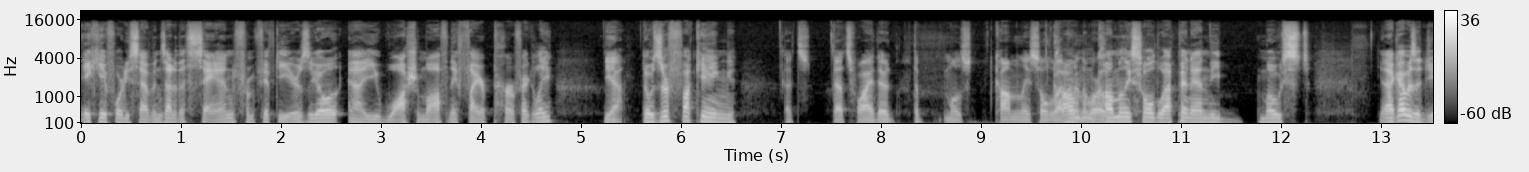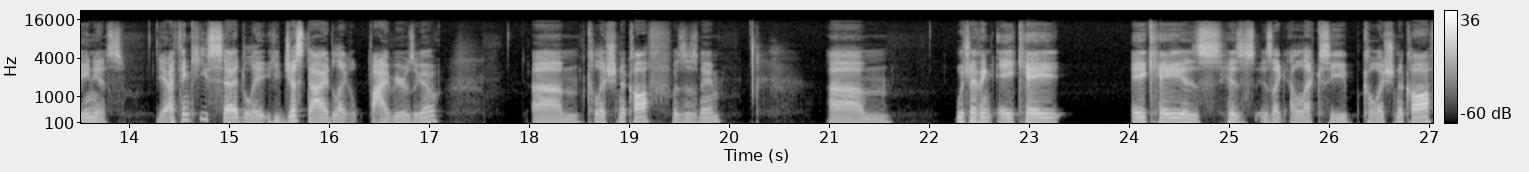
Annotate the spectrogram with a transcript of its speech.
AK-47s out of the sand from 50 years ago. Uh, you wash them off and they fire perfectly. Yeah, Those are fucking that's that's why they're the most commonly sold weapon in the world. commonly sold weapon and the most. Yeah, that guy was a genius. Yeah. I think he said late. He just died like five years ago. Um, Kalashnikov was his name. Um, which I think AK, AK is his is like Alexei Kalashnikov,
